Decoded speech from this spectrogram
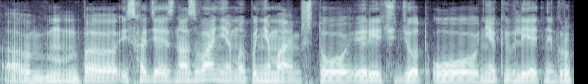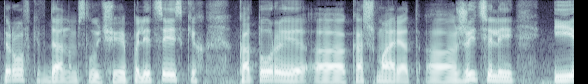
Исходя из названия, мы понимаем, что речь идет о некой влиятельной группировке, в данном случае полицейских, которые кошмарят жителей и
